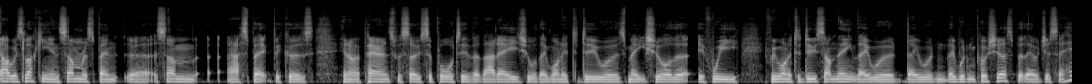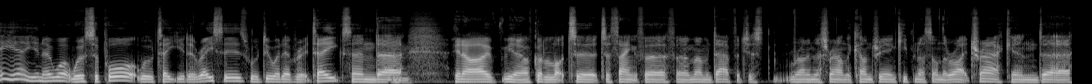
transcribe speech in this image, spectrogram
I was lucky in some respect, uh, some aspect because you know my parents were so supportive at that age. All they wanted to do was make sure that if we if we wanted to do something, they would they wouldn't they wouldn't push us, but they would just say, hey, yeah, you know what, we'll support, we'll take you to races, we'll do whatever it takes. And uh, mm. you know, I've you know I've got a lot to, to thank for for mum and dad for just running us around the country and keeping us on the right track. And uh,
